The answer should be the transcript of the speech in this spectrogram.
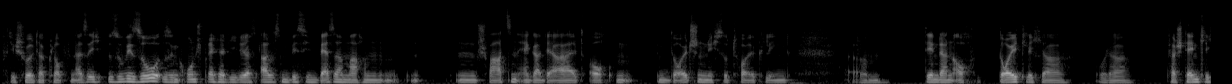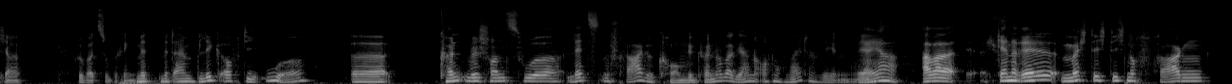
auf die Schulter klopfen. Also ich sowieso Synchronsprecher, die das alles ein bisschen besser machen, einen Schwarzenegger, der halt auch im, im Deutschen nicht so toll klingt, ähm, den dann auch deutlicher oder verständlicher rüberzubringen. Mit, mit einem Blick auf die Uhr äh, könnten wir schon zur letzten Frage kommen. Wir können aber gerne auch noch weiterreden. oder? Ja, ja. Aber äh, generell möchte ich dich noch fragen:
